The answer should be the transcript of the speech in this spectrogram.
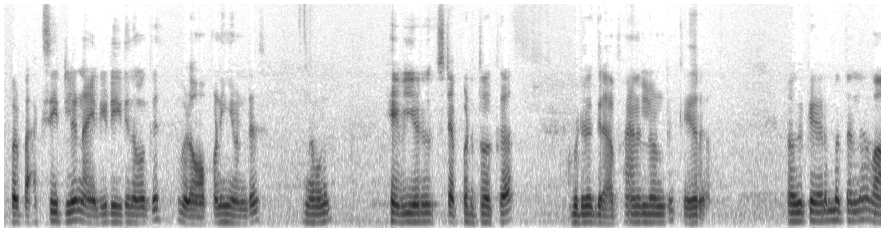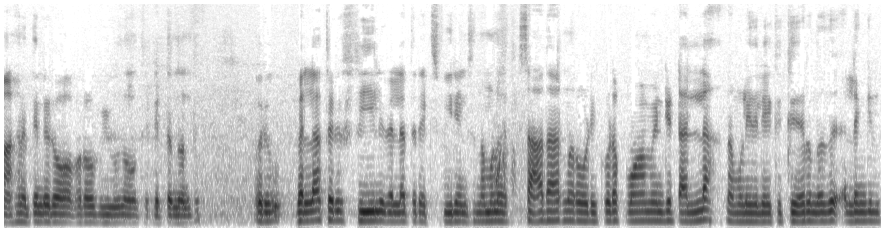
അപ്പോൾ ബാക്ക് സീറ്റിൽ നയന്റി ഡിഗ്രി നമുക്ക് ഇവിടെ ഓപ്പണിംഗ് ഉണ്ട്. നമ്മൾ ഹെവി ഒരു സ്റ്റെപ്പ് എടുത്ത് വെക്കുക. ഇവിടെ ഒരു ഗ്രാഫ് ഹാൻഡിലുണ്ട് കയറുക. നമുക്ക് കയറുമ്പോൾ തന്നെ വാഹനത്തിന്റെ ഒരു ഓവറോ വ്യൂ നമുക്ക് കിട്ടുന്നുണ്ട്. ഒരു വല്ലാത്തൊരു ഫീൽ വല്ലാത്തൊരു എക്സ്പീരിയൻസ് നമ്മൾ സാധാരണ റോഡിൽ കൂടെ പോകാൻ വേണ്ടിയിട്ടല്ല നമ്മൾ ഇതിലേക്ക് കയറുന്നത്. അല്ലെങ്കിൽ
